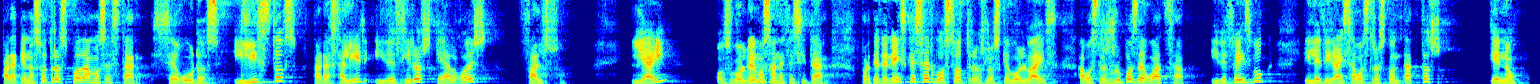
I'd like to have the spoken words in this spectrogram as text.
para que nosotros podamos estar seguros y listos para salir y deciros que algo es falso. Y ahí os volvemos a necesitar, porque tenéis que ser vosotros los que volváis a vuestros grupos de WhatsApp y de Facebook y le digáis a vuestros contactos que no,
